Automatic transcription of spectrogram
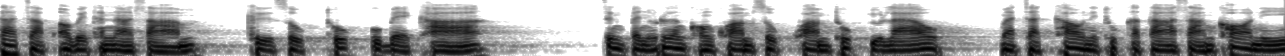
ถ้าจับเอาเวทนาสามคือสุขทุกข์อุเบกขา ซึ่งเป็นเรื่องของความสุขความทุกข์อยู่แล้ว มาจัดเข้าในทุกขตาสามข้อนี้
